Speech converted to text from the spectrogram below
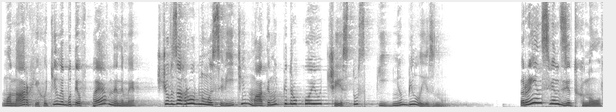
Монархи хотіли бути впевненими, що в загробному світі матимуть під рукою чисту спідню білизну. Ринсвін зітхнув.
